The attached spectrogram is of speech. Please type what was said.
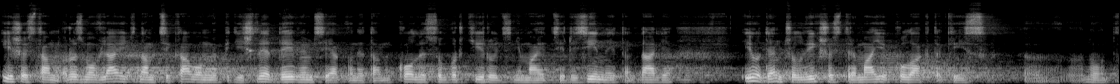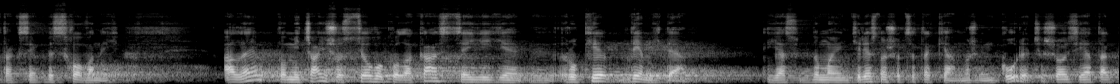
і щось там розмовляють. Нам цікаво, ми підійшли, дивимося, як вони там колесо бортірують, знімають ці резини і так далі. І один чоловік щось тримає, кулак такий, е, ну, так якби схований. Але помічаю, що з цього кулака, з цієї е, руки дим йде. Я собі думаю, інтересно, що це таке. Може він курить чи щось. Я так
